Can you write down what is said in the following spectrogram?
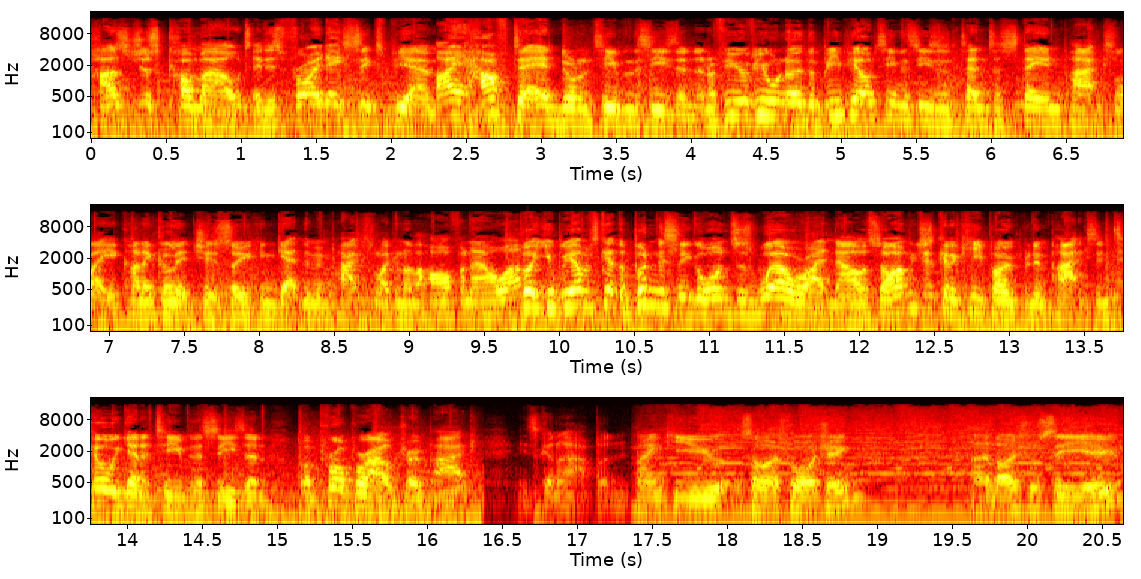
has just come out. It is Friday 6 p.m. I have to end on a team of the season, and a few of you will know the BPL team of the season tend to stay in packs. Like it kind of glitches, so you can get them in packs for like another half an hour. But you'll be able to get the Bundesliga ones as well right now. So I'm just gonna keep opening packs until we get a team of the season, a proper outro pack. is gonna happen. Thank you so much for watching, and I shall see you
